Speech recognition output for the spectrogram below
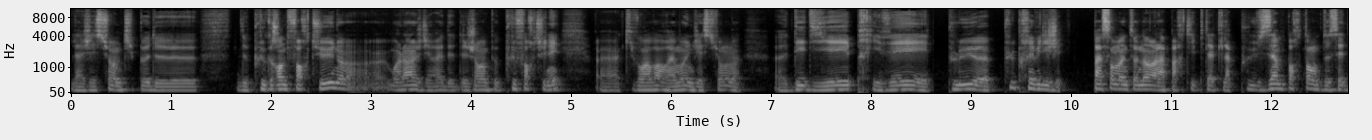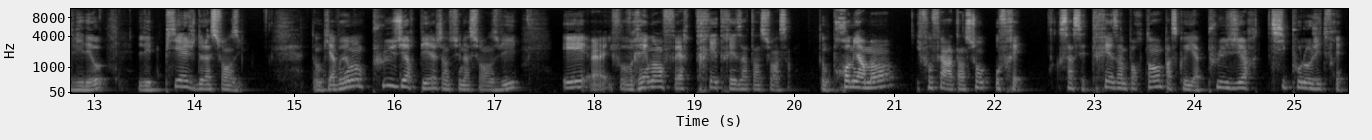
la gestion un petit peu de de plus grande fortune, voilà, je dirais des, gens un peu plus fortunés qui vont avoir vraiment une gestion dédiée, privée et plus plus privilégiée. Passons maintenant à la partie peut-être la plus importante de cette vidéo, les pièges de l'assurance vie. Donc il y a vraiment plusieurs pièges dans une assurance vie et euh, il faut vraiment faire très très attention à ça. Donc premièrement, il faut faire attention aux frais. Ça c'est très important parce qu'il y a plusieurs typologies de frais.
